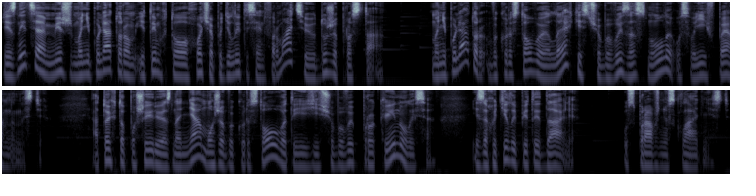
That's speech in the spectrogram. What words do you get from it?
Різниця між маніпулятором і тим, хто хоче поділитися інформацією, дуже проста. Маніпулятор використовує легкість, щоб ви заснули у своїй впевненості. А той, хто поширює знання, може використовувати її, щоб ви прокинулися і захотіли піти далі у справжню складність.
